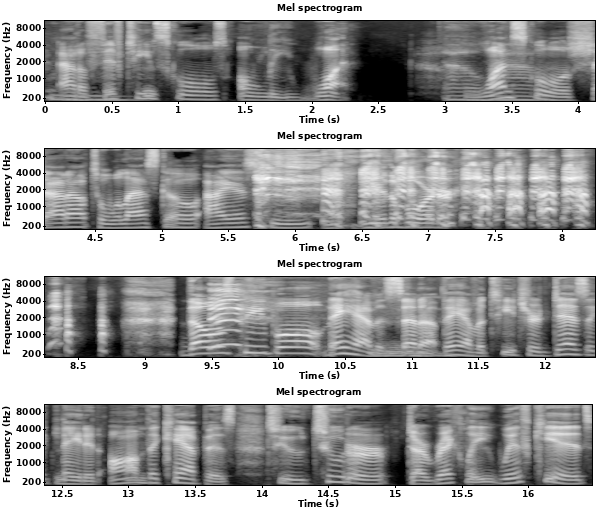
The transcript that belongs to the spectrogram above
Mm-hmm. Out of mm. 15 schools, only one Oh, One wow. school, shout out to Weslaco ISD near the border. Those people, they have it set up. Mm. They have a teacher designated on the campus to tutor directly with kids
